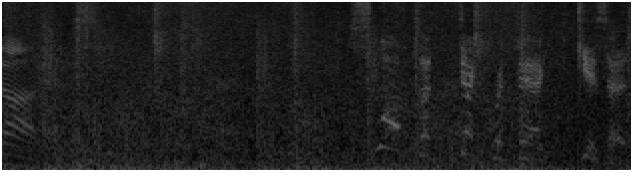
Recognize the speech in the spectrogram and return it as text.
Guns. Swamp the deck with their gizzards!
